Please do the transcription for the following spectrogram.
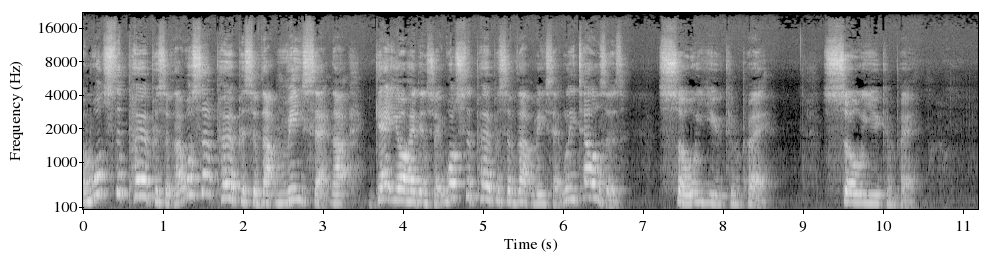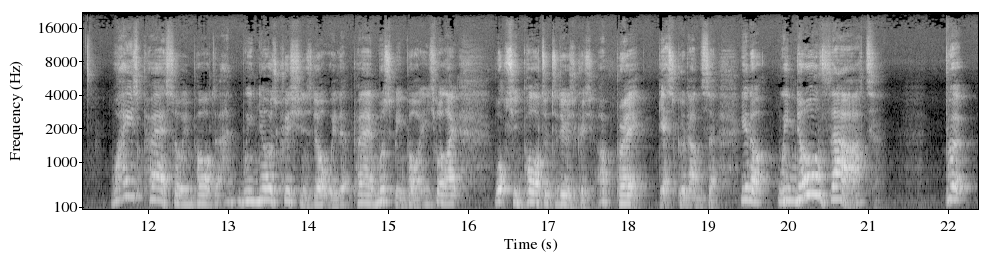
And what's the purpose of that? What's that purpose of that reset, that get your head in straight? What's the purpose of that reset? Well, he tells us, so you can pray. So you can pray. Why is prayer so important? And we know as Christians, don't we, that prayer must be important. It's well like, what's important to do as a Christian? Oh, pray. Yes, good answer. You know, we know that, but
